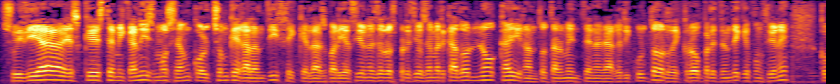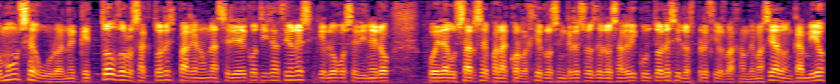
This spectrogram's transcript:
Su idea es que este mecanismo sea un colchón que garantice que las variaciones de los precios de mercado no caigan totalmente en el agricultor. De Crow pretende que funcione como un seguro en el que todos los actores paguen una serie de cotizaciones y que luego ese dinero pueda usarse para corregir los ingresos de los agricultores y los precios bajan demasiado. En cambio,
